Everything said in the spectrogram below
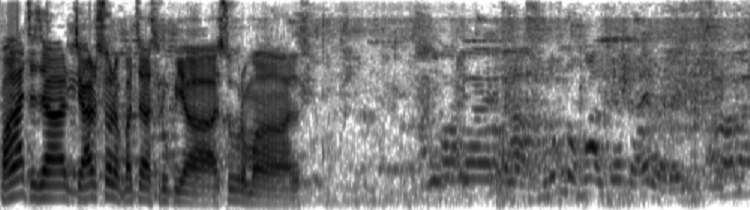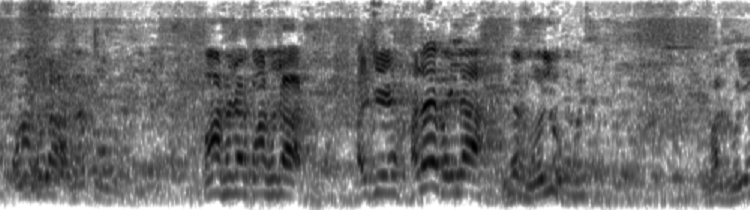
પાંચ હજાર ચારસો ને પચાસ રૂપિયા સુપરમાલ પાંચ હજાર પાંચ હજાર. હાલશે? હલે ભાઈલા. મેં જોયું? મારે જોઈએ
